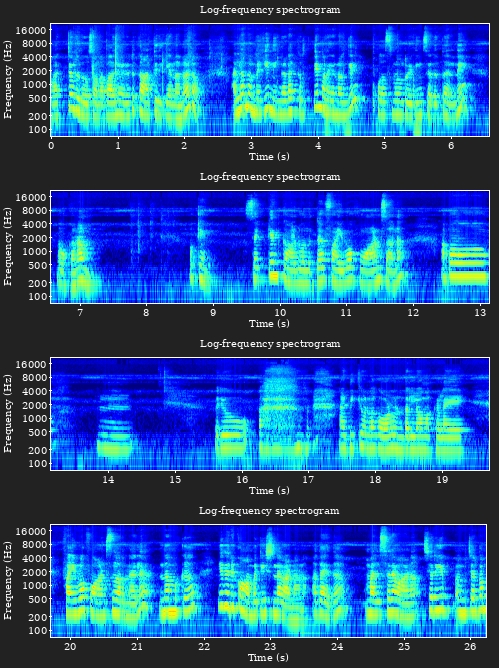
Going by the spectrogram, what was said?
മറ്റൊരു ദിവസമാണ്. അപ്പോൾ അതിന് വേണ്ടിയിട്ട് കാത്തിരിക്കുക എന്നാണ് കേട്ടോ. അല്ലെന്നുണ്ടെങ്കിൽ നിങ്ങളുടെ കൃത്യം അറിയണമെങ്കിൽ പേഴ്സണൽ റീഡിങ്സ് എടുത്ത് തന്നെ നോക്കണം. ഓക്കെ. സെക്കൻഡ് കാർഡ് വന്നിട്ട് ഫൈവ് ഓഫ് വാൺസ് ആണ്. അപ്പോൾ ഒരു അടിക്കുള്ള കോളുണ്ടല്ലോ മക്കളെ. ഫൈവ് ഓഫ് വാൺസ് എന്ന് പറഞ്ഞാൽ നമുക്ക് ഇതൊരു കോമ്പറ്റീഷന്റെ കാർഡാണ് അതായത് മത്സരമാണ്. ചെറിയ ചിലപ്പം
